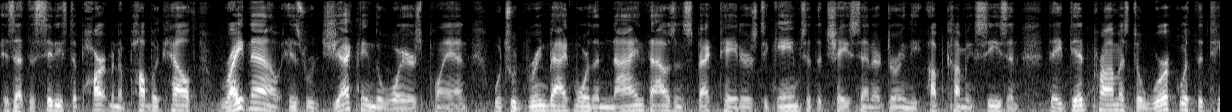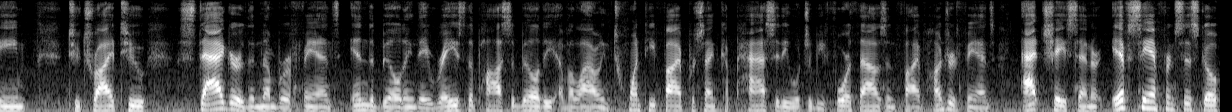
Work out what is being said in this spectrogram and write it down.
is that the city's Department of Public Health right now is rejecting the Warriors' plan, which would bring back more than 9,000 spectators to games at the Chase Center during the up upcoming season. They did promise to work with the team to try to stagger the number of fans in the building. They raised the possibility of allowing 25% capacity, which would be 4,500 fans at Chase Center if San Francisco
